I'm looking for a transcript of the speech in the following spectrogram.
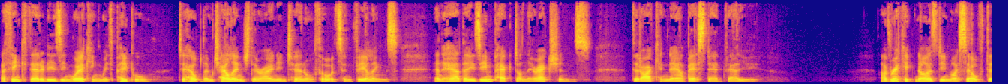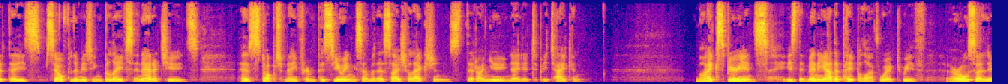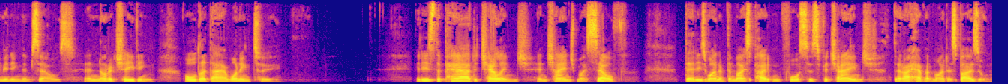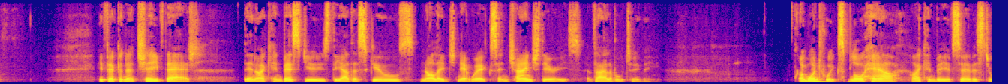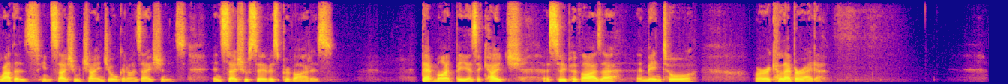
I think that it is in working with people to help them challenge their own internal thoughts and feelings and how these impact on their actions that I can now best add value. I've recognised in myself that these self limiting beliefs and attitudes have stopped me from pursuing some of the social actions that I knew needed to be taken. My experience is that many other people I've worked with are also limiting themselves and not achieving all that they are wanting to. It is the power to challenge and change myself that is one of the most potent forces for change that I have at my disposal. If I can achieve that, then I can best use the other skills, knowledge, networks, and change theories available to me. I want to explore how I can be of service to others in social change organisations and social service providers. That might be as a coach, a supervisor, a mentor, or a collaborator.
